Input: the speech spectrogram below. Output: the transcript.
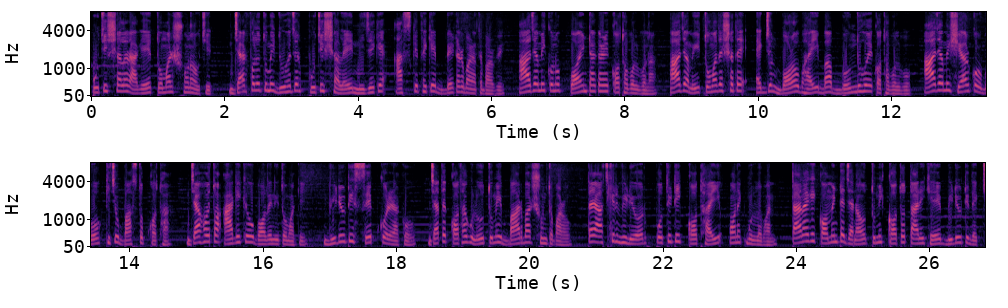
পঁচিশ সালের আগে তোমার শোনা উচিত, যার ফলে তুমি দু হাজার পঁচিশ সালে নিজেকে আজকে থেকে বেটার বানাতে পারবে। আজ আমি কোনো পয়েন্ট আকারে কথা বলব না। আজ আমি তোমাদের সাথে একজন বড় ভাই বা বন্ধু হয়ে কথা বলব। আজ আমি শেয়ার করব কিছু বাস্তব কথা, যা হয়তো আগে কেউ বলেনি তোমাকে। ভিডিওটি সেভ করে রাখো, যাতে কথাগুলো তুমি বারবার শুনতে পারো। তাই আজকের ভিডিওর প্রতিটি কথাই অনেক মূল্যবান। তার আগে কমেন্টে জানাও তুমি কত তারিখে ভিডিওটি দেখছ।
